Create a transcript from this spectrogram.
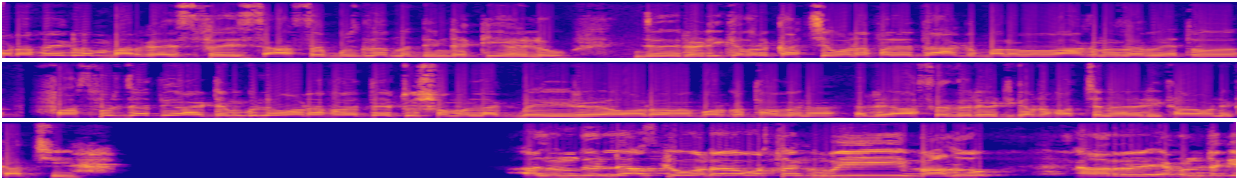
অর্ডার হয়ে গেলাম বার্গার স্পেস আজকে বুঝলাম না দিনটা কি হলো যদি রেডি খাবার কাছে অর্ডার ফেলাতে আগে ভালোভাবে আগানো যাবে। তো ফাস্টফুড জাতীয় আইটেমগুলো অর্ডার ফেলাতে একটু সময় লাগবে অর্ডার আমার বরকত হবে না। আজকে যে রেডি খাবার পাচ্ছে না রেডি খাবার অনেক কাচ্ছি আলহামদুলিল্লাহ আজকে অর্ডার অবস্থা খুবই ভালো। আর এখন থেকে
